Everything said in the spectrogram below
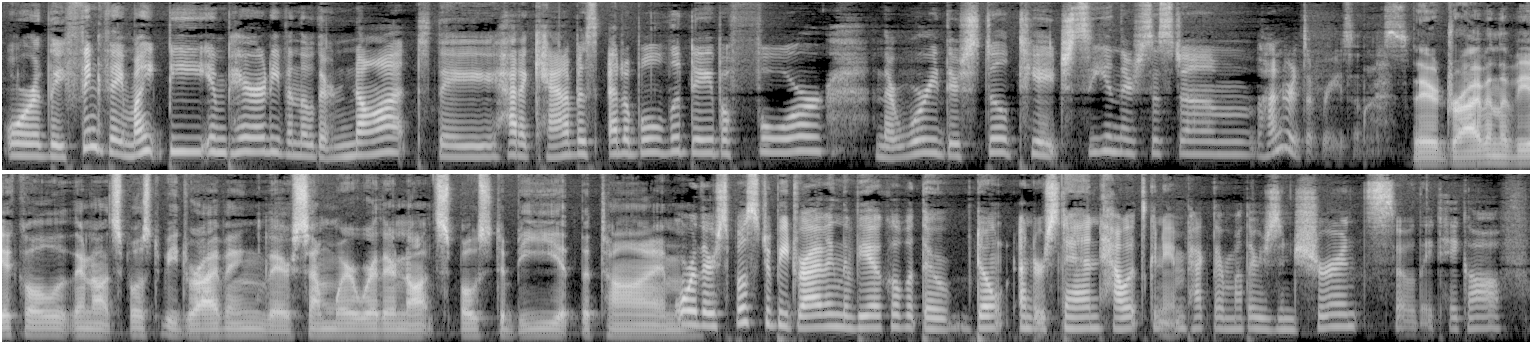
or they think they might be impaired even though they're not. They had a cannabis edible the day before, and they're worried there's still THC in their system. Hundreds of reasons. They're driving the vehicle they're not supposed to be driving. They're somewhere where they're not supposed to be at the time. Or they're supposed to be driving the vehicle, but they don't understand how it's going to impact their mother's insurance, so they take off.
